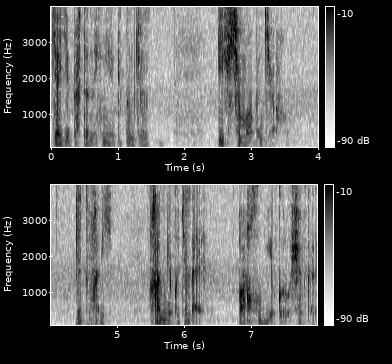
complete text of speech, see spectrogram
کیا یہ بہتر نہیں ہے کہ تم جلد ایک شمع بن جاؤ جو تمہاری خامیوں کو جلائے اور خوبیوں کو روشن کرے؟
